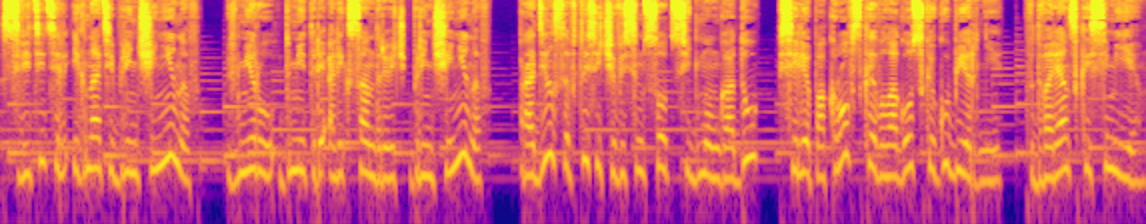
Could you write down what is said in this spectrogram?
Святитель Игнатий Бринчанинов, в миру Дмитрий Александрович Бринчанинов – родился в 1807 году в селе Покровское Вологодской губернии в дворянской семье.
